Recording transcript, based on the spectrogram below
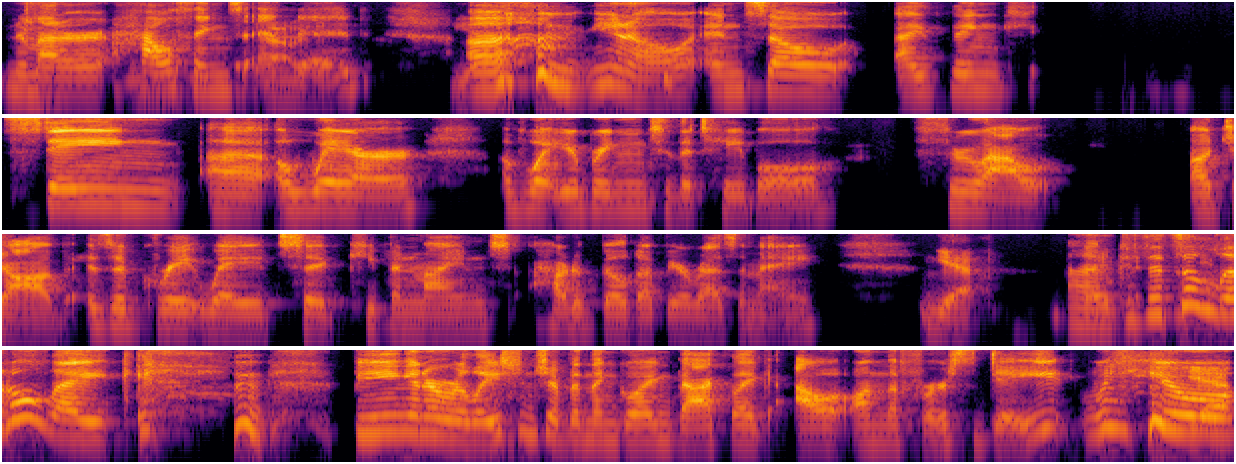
no matter how things doubt about it. ended Yeah. um you know and so i think staying uh, aware of what you're bringing to the table throughout a job is a great way to keep in mind how to build up your resume yeah. Because it's a little like being in a relationship and then going back like out on the first date when you Yeah.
